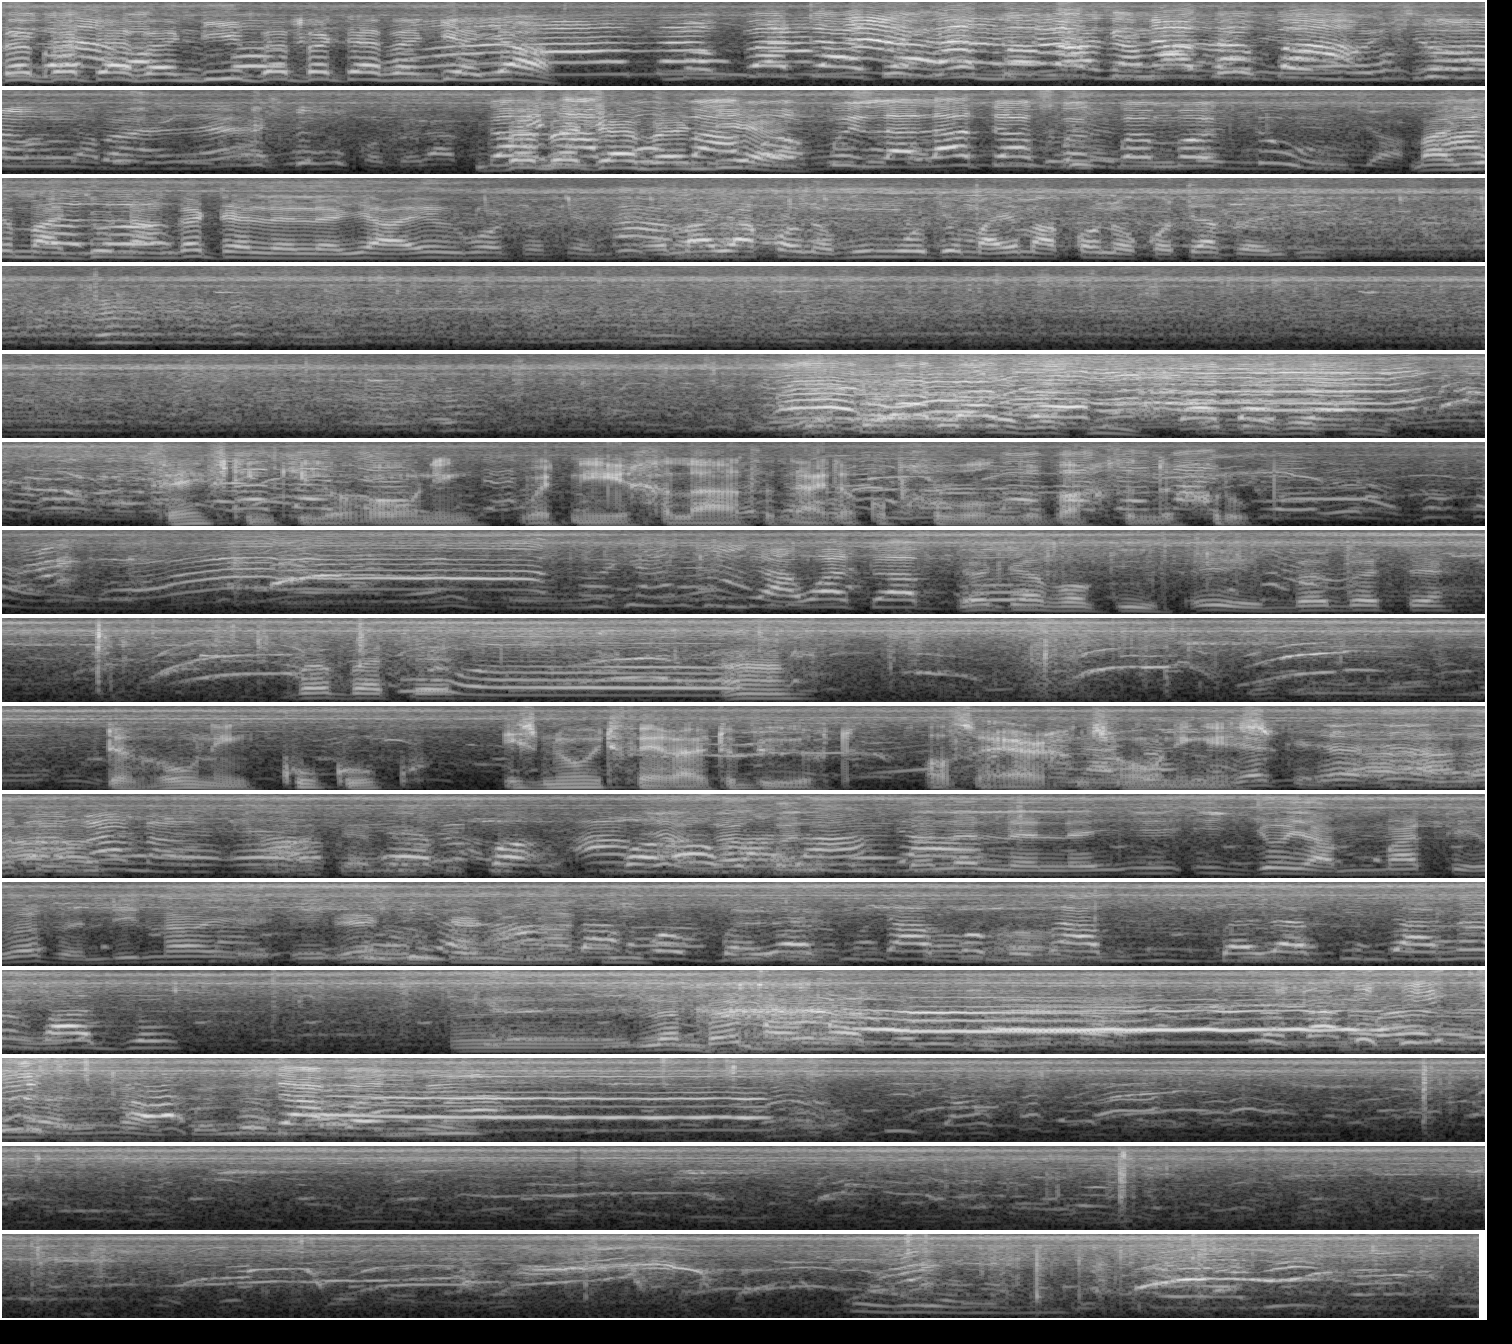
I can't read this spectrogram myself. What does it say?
Bebe te vendi, bebe te vendi ya. Ma ye ma e. Ma kono mumu ma ye ma kono. 15 kilo honing wordt neergelaten naar de opgewonden wachtende groep. Voki. Eh. Bebe te. Ah. De honingkoekoek is nooit ver uit de buurt als er ergens honing is ijo ya mate wa fendi na Eh, di te no na ki. lembe ma ma te ni na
